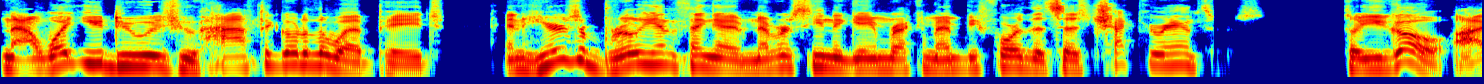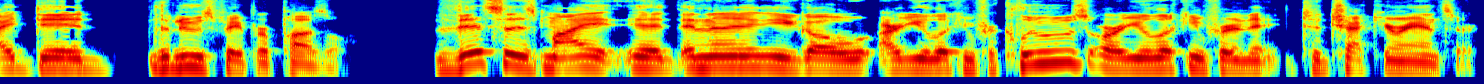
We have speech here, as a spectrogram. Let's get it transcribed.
Now, what you do is you have to go to the web page, and here's a brilliant thing I've never seen a game recommend before that says check your answers. So you go, I did the newspaper puzzle. This is my, it, and then you go, are you looking for clues or are you looking for to check your answer?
